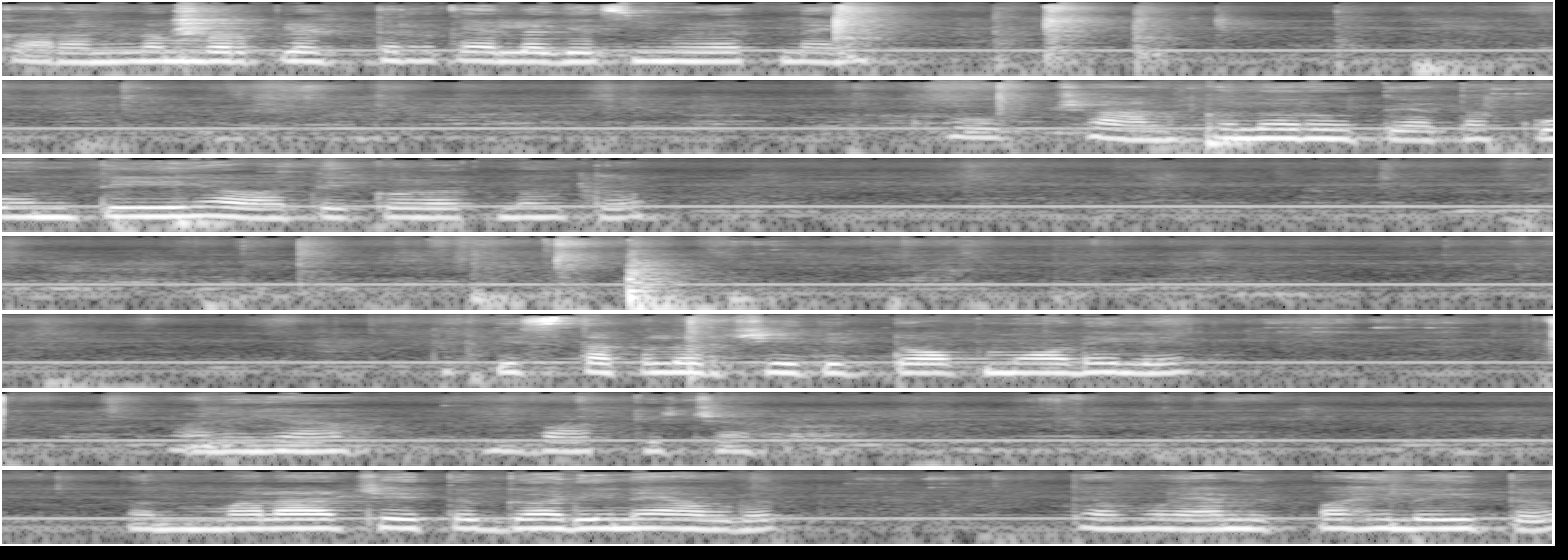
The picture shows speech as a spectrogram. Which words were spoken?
कारण नंबर प्लेट तर काही लगेच मिळत नाही. खूप छान कलर होते आता. कोणतेही हवा ते कळत नव्हतं. पिस्ता कलरची ती टॉप मॉडेल आहे. आणि ह्या बाकीच्या पण मला चेतक गाडी नाही आवडत. त्यामुळे आम्ही पाहिलं इथं.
